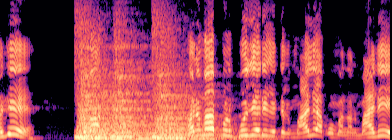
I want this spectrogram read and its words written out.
ಒದಿ. ಹನುಮಪ್ಪನ ಪೂಜಾರಿಗೆ ಮಾಲಿ ಹಾಕೊಂಬ ನಾನು ಮಾಲಿ.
